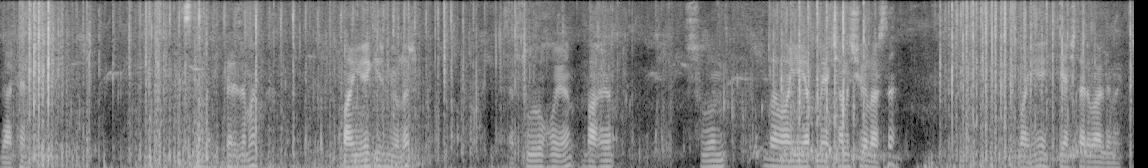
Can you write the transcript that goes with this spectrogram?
Zaten istemedikleri zaman banyoya girmiyorlar. Mesela suluğu koyun, bakın suluğun da banyo yapmaya çalışıyorlarsa banyoya ihtiyaçları var demektir.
